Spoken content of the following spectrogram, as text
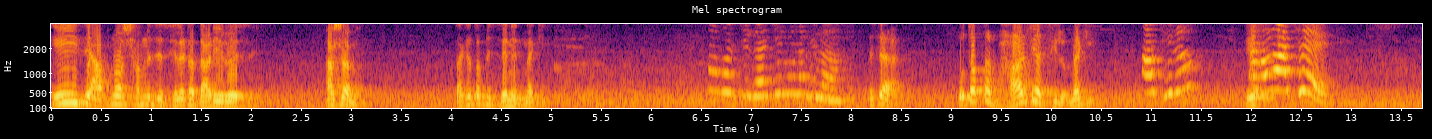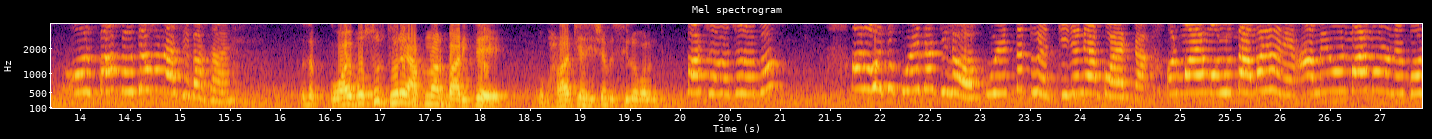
এই যে আপনার সামনে যে ছেলেটা দাঁড়িয়ে রয়েছে আসামি তাকে তো আপনি চেনেন নাকি? আবার জিগাইছিল না? গেলা আচ্ছা ও তো আপনার ভাড়াটিয়া ছিল নাকি? আছিল এখনও আছে? ওর বাপেও তো এখন আছে বাসায়। আচ্ছা কয় বছর ধরে আপনার বাড়িতে ও ভাড়াটিয়া হিসাবে ছিল বলেন তো? পাঁচ ছয় বছর হব আর ওই তো কুয়েত ছিল কুয়েত টুয়েত কি জানি আর কয়েকটা। ওর মায়ের মরল তো আমার হয়নি। আমি ওর মায়ের মরণের পর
